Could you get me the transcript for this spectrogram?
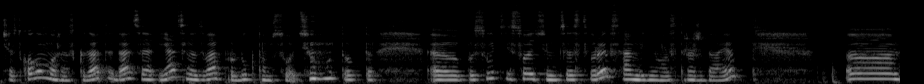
Частково можна сказати, да, це я це називаю продуктом соціуму. Тобто, е, по суті, соціум це створив, сам від нього страждає. Е,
